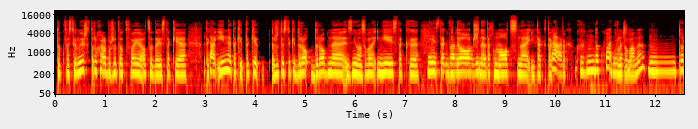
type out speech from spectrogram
to kwestionujesz to trochę, albo że to twoje OCD jest takie, takie Tak. inne, takie, takie, że to jest takie dro, drobne, zniuansowane i nie jest tak, e, Nie jest tak, tak bardzo widoczne, tak widoczne. mocne i tak, tak, Tak, tak, mhm, dokładnie. Ugruntowane? Właśnie, mm, to,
